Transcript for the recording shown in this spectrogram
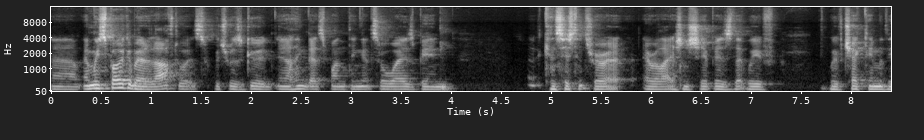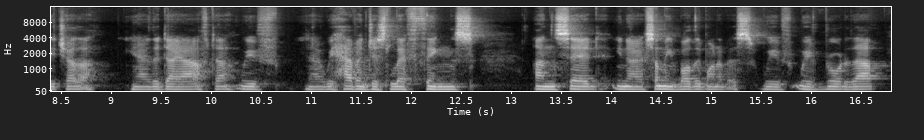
um, and we spoke about it afterwards, which was good. And I think that's one thing that's always been consistent through our, our relationship is that we've we've checked in with each other. You know, the day after we've you know we haven't just left things unsaid. You know, if something bothered one of us, we've we've brought it up,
